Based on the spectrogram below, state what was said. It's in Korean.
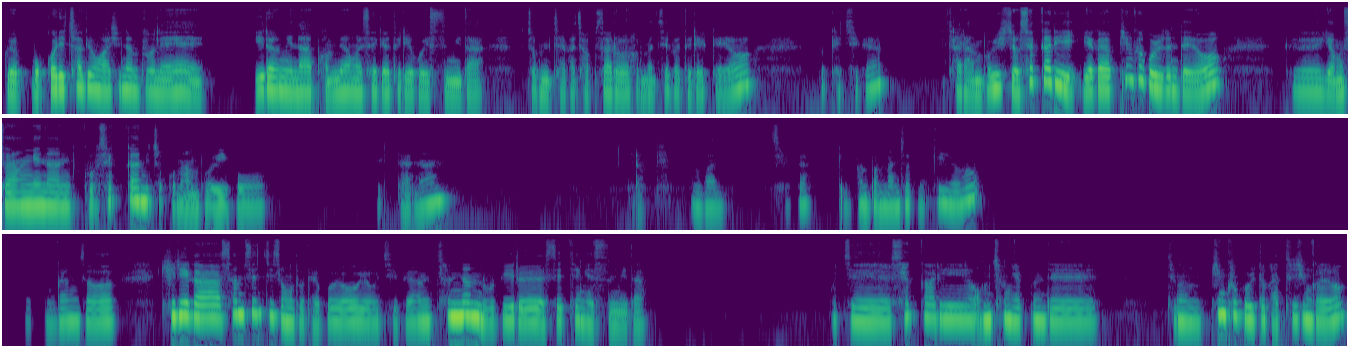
그 목걸이 착용하시는 분의 이름이나 법명을 새겨 드리고 있습니다. 좀 제가 접사로 한번 찍어 드릴게요. 이렇게 지금 잘 안 보이시죠? 색깔이 얘가 핑크 골드인데요. 그 영상에는 그 색감이 조금 안 보이고 일단은 이렇게 한번 제가 또 한번 만져볼게요. 금강저 길이가 3cm 정도 되고요. 요 지금 천년 루비를 세팅했습니다. 어째 색깔이 엄청 예쁜데 지금 핑크 골드 같으신가요?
